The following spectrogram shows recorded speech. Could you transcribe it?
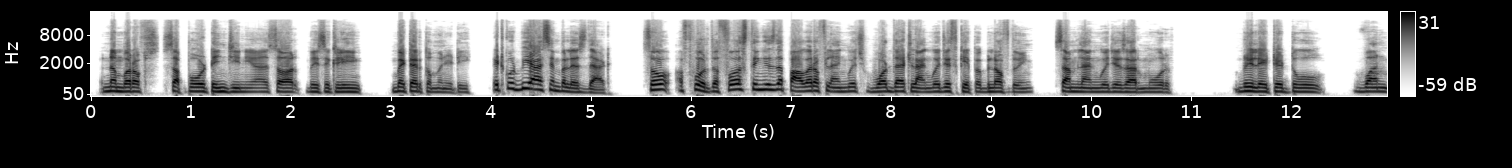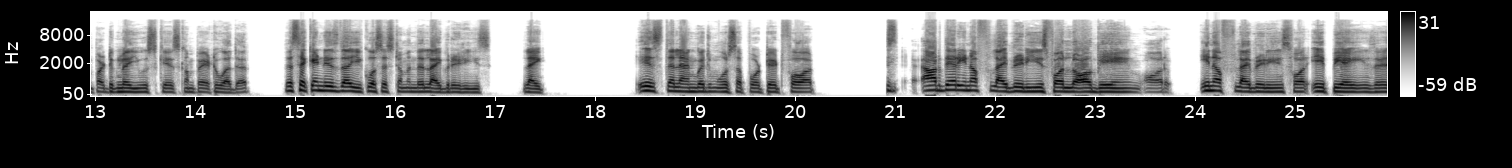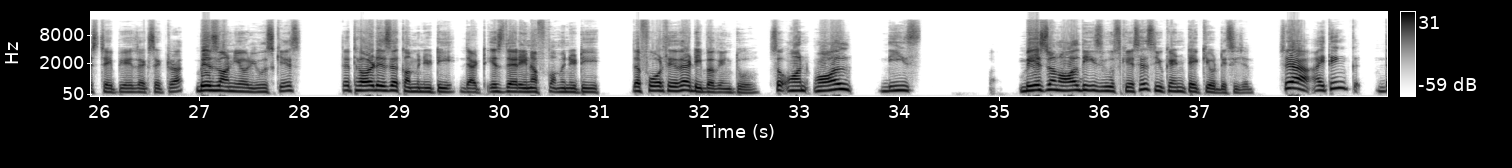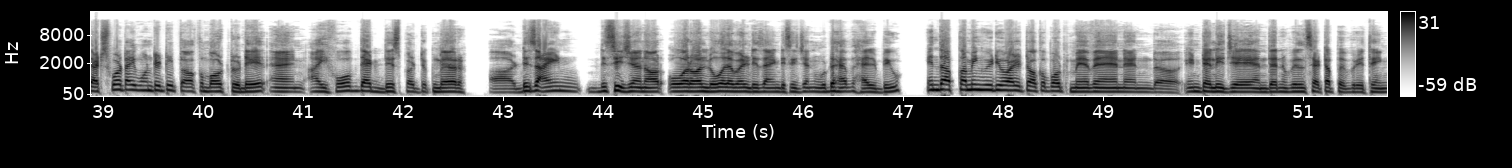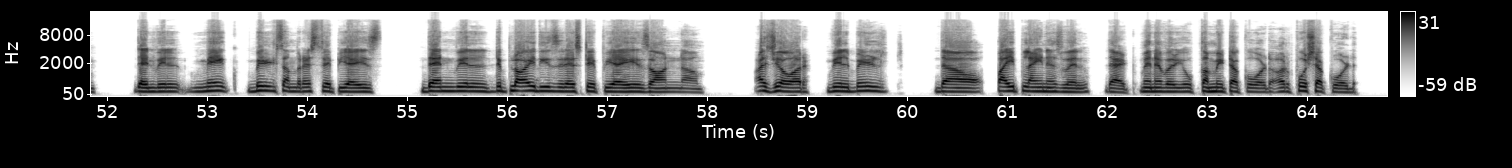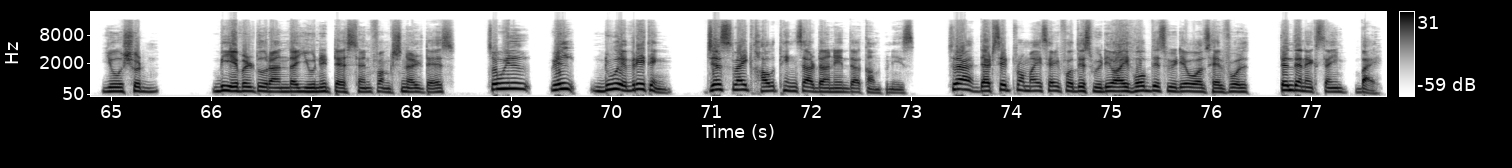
number of support engineers or basically better community. It could be as simple as that. So of course, the first thing is the power of language, what that language is capable of doing. Some languages are more related to one particular use case compared to other. The second is the ecosystem and the libraries. Like, is the language more supported for, is, are there enough libraries for logging or enough libraries for APIs, REST APIs, etc. based on your use case. The third is a community that is there enough community. The fourth is a debugging tool. So on all these, based on all these use cases, you can take your decision. So yeah, I think that's what I wanted to talk about today. And I hope that this particular uh, design decision or overall low level design decision would have helped you. In the upcoming video, I'll talk about Maven and uh, IntelliJ and then we'll set up everything. Then we'll make, build some REST APIs. Then we'll deploy these REST APIs on um, Azure, we'll build the pipeline as well that whenever you commit a code or push a code, you should be able to run the unit tests and functional tests. So we'll, we'll do everything just like how things are done in the companies. So yeah, that's it from my side for this video. I hope this video was helpful. Till the next time, bye.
